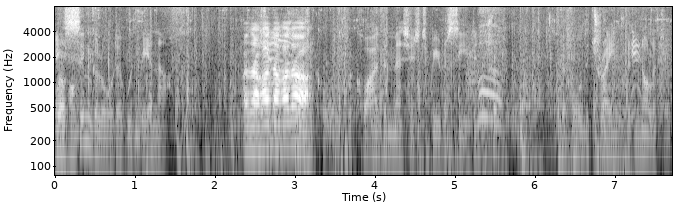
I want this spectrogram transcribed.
A single order wouldn't be enough. 가자 가자 가자. required the message to be received in triplicate before the train would acknowledge it.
